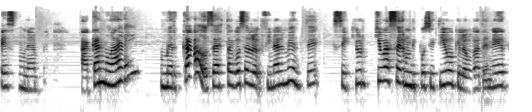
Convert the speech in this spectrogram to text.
Es una. Acá no hay mercado. O sea, esta cosa finalmente, Secure, ¿qué va a ser un dispositivo que lo va a tener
